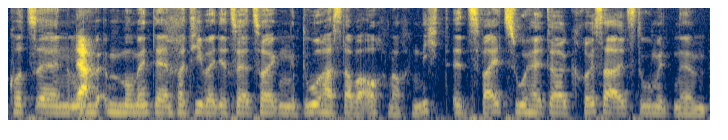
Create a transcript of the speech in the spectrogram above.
kurz äh, einen ja. Moment der Empathie bei dir zu erzeugen. Du hast aber auch noch nicht äh, zwei Zuhälter größer als du mit einem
